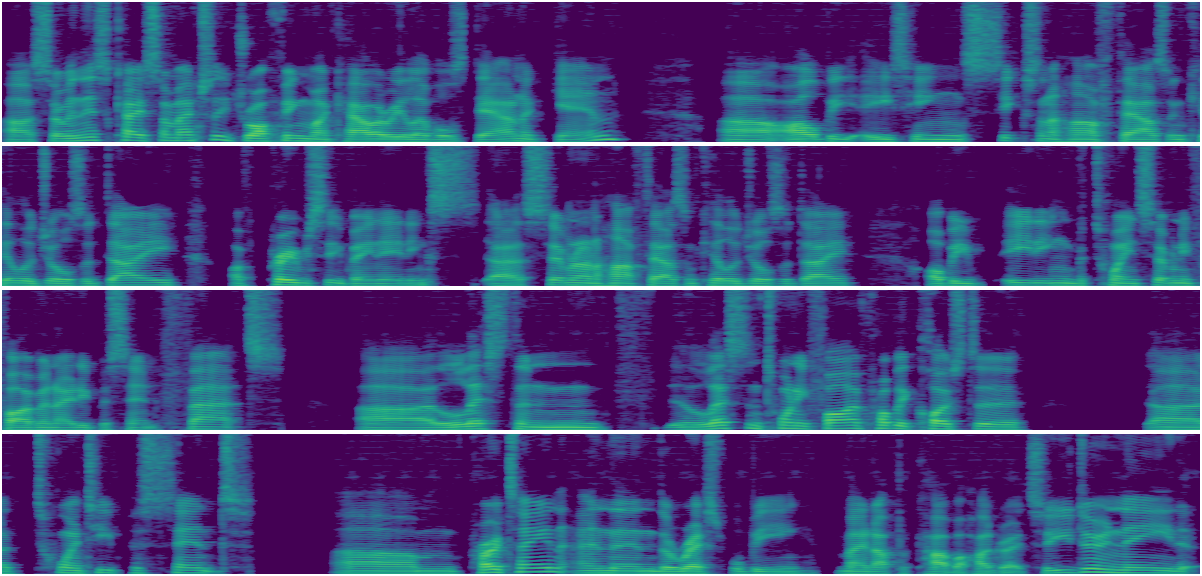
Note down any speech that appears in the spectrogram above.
Uh, so in this case, I'm actually dropping my calorie levels down again. Uh, I'll be eating six and a half thousand kilojoules a day. I've previously been eating uh, seven and a half thousand kilojoules a day. I'll be eating between 75 and 80 percent fats uh, less than less than 25, probably close to uh, 20% um, protein, and then the rest will be made up of carbohydrates. So you do need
